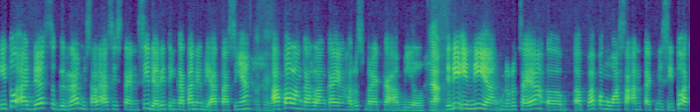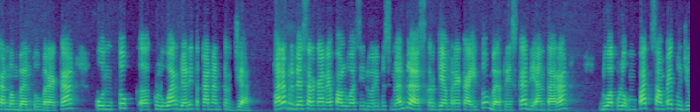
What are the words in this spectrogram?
itu ada segera misalnya asistensi dari tingkatan yang di atasnya, okay. apa langkah-langkah yang harus mereka ambil. Ya. Jadi ini yang menurut saya eh, apa penguasaan teknis itu akan membantu mereka untuk eh, keluar dari tekanan kerja. Karena berdasarkan evaluasi 2019 kerja mereka itu Mbak Friska di antara 24 sampai 72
